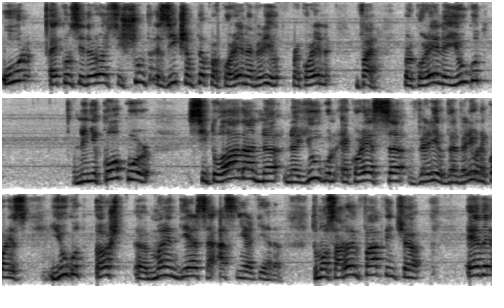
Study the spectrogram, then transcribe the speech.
Unë e konsideroj si shumë të rrezikshëm këtë për Korenë e Veriut, për Korenë, më fal, për Korenë e Jugut në një kohë kur situata në në jugun e Koresë së Veriut dhe në veriun e Koresë Jugut është më e nderë se asnjëherë tjetër. Të mos harrojmë faktin që edhe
